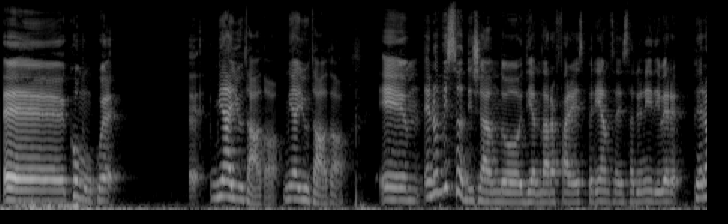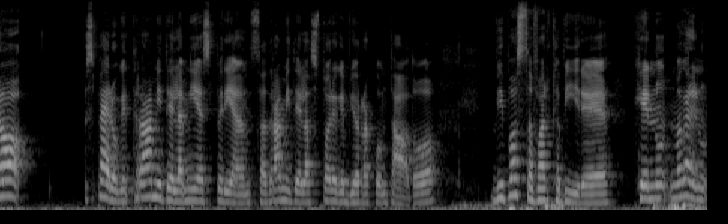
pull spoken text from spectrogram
E, comunque, eh, mi ha aiutata, mi ha aiutata. E, e, non vi sto dicendo di andare a fare esperienza negli Stati Uniti, per, però spero che tramite la mia esperienza, tramite la storia che vi ho raccontato, vi possa far capire che non, magari non,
